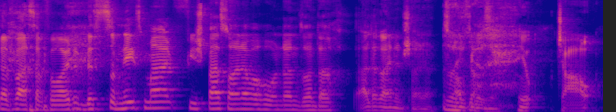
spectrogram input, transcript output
das war's dann für heute. Bis zum nächsten Mal. Viel Spaß noch in der Woche und dann Sonntag alle rein entscheiden. So, Auf Wiedersehen. Jo, ciao.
